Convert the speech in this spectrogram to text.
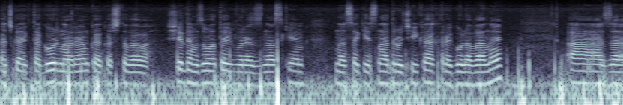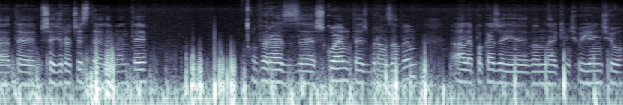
aczkolwiek ta górna ramka kosztowała 7 zł wraz z noskiem. Nosek jest na drucikach regulowany, a za te przeźroczyste elementy wraz ze szkłem też brązowym, ale pokażę je Wam na jakimś ujęciu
